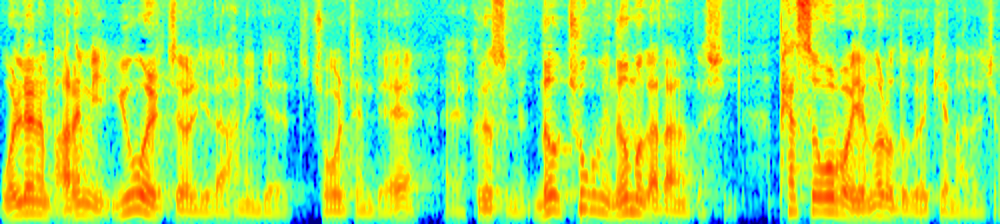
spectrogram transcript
원래는 발음이 6월절이라 하는 게 좋을 텐데 예, 그렇습니다. 죽음이 넘어가다는 뜻입니다. 패스오버 영어로도 그렇게 말하죠.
